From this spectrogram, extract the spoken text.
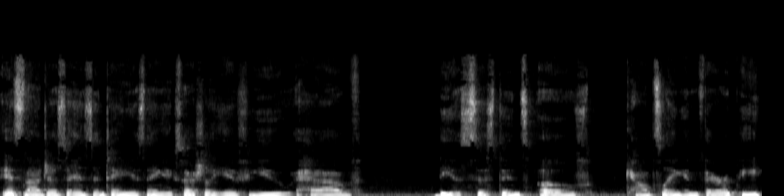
It's not just an instantaneous thing, especially if you have the assistance of counseling and therapy.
